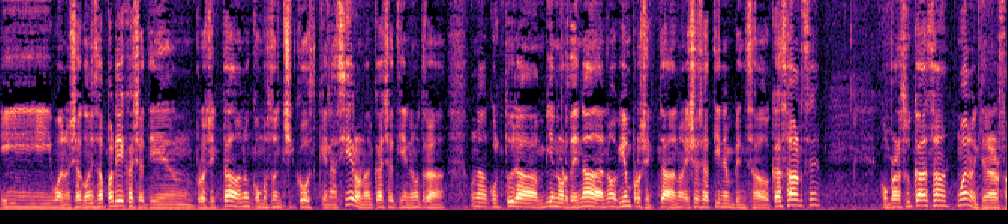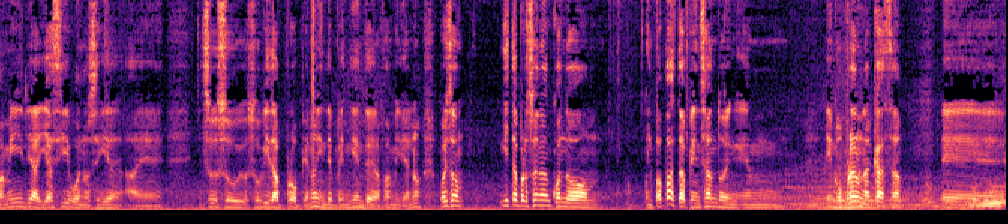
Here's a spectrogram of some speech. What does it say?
Y bueno, ya con esa pareja ya tienen proyectado, ¿no? Como son chicos que nacieron acá, ya tienen otra, una cultura bien ordenada, ¿no? Bien proyectada, ¿no? Ellos ya tienen pensado casarse, comprar su casa, bueno, y tener familia y así, bueno, seguir eh, su, su, vida propia, ¿no? Independiente de la familia, ¿no? Por eso, y esta persona cuando el papá está pensando en, en, comprar una casa, eh,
